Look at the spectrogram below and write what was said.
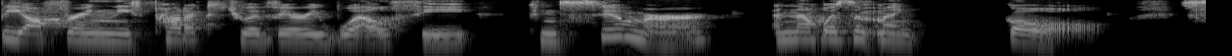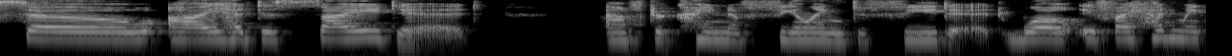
be offering these products to a very wealthy consumer. And that wasn't my goal. So I had decided after kind of feeling defeated, well, if I had my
